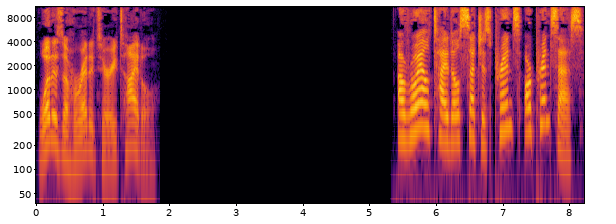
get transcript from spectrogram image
What is a hereditary title? A royal title such as prince or princess.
